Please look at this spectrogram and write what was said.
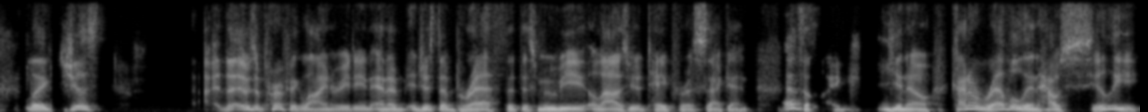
like just it was a perfect line reading and a, just a breath that this movie allows you to take for a second Yes. to like you know kind of revel in how silly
